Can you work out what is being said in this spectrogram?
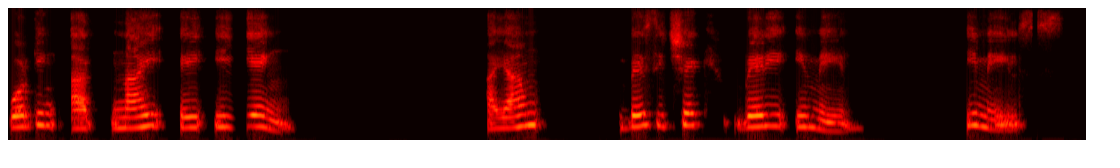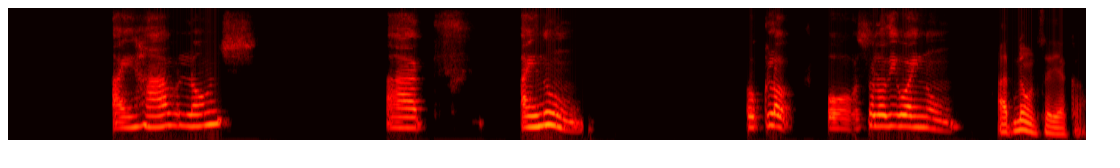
working at 9 a.m. I am busy check very email, emails. I have lunch at I noon o'clock. o solo digo I noon? At noon sería acá.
